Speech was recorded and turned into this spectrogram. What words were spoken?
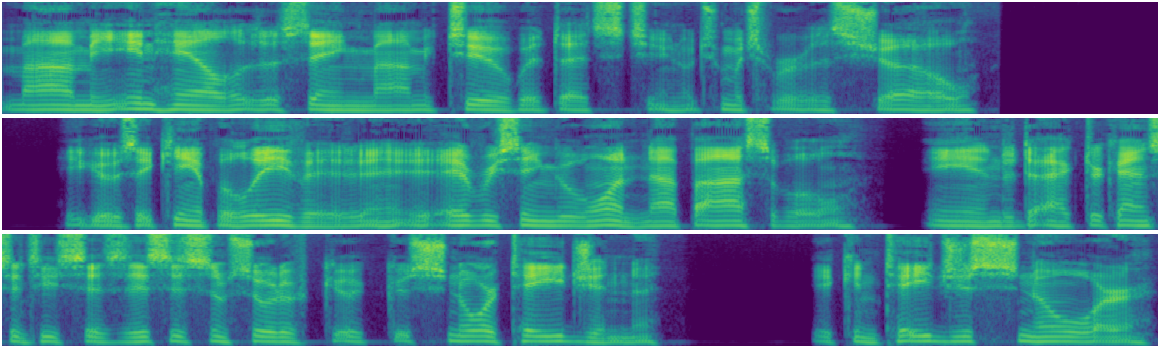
mommy. Inhale saying mommy too, but that's, you know, too much for this show. He goes, I can't believe it. Every single one, not possible. And Dr. Constantine says, this is some sort of snortagion, a contagious snore.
